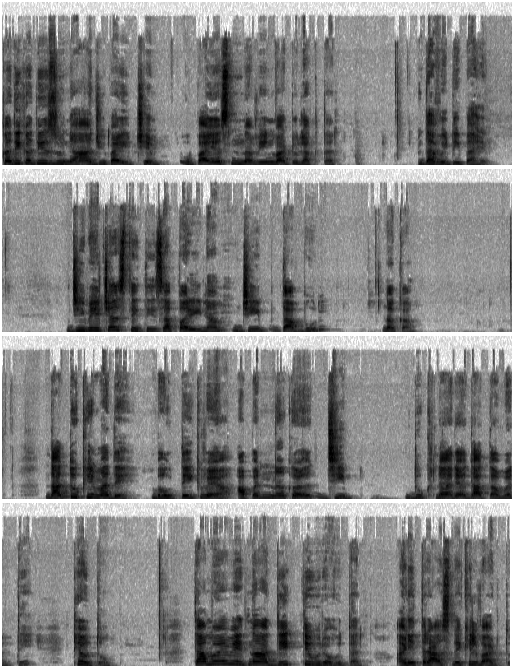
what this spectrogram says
कधीकधी जुन्या आजीबाईचे उपायच नवीन वाटू लागतात. दहावी टीप आहे. जिभेच्या स्थितीचा परिणाम जीभ दाबून नका. दातदुखीमध्ये बहुतेक वेळा आपण नकळत जीभ दुखणाऱ्या दातावरती ठेवतो. त्यामुळे वेदना अधिक तीव्र होतात आणि त्रास देखील वाढतो.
